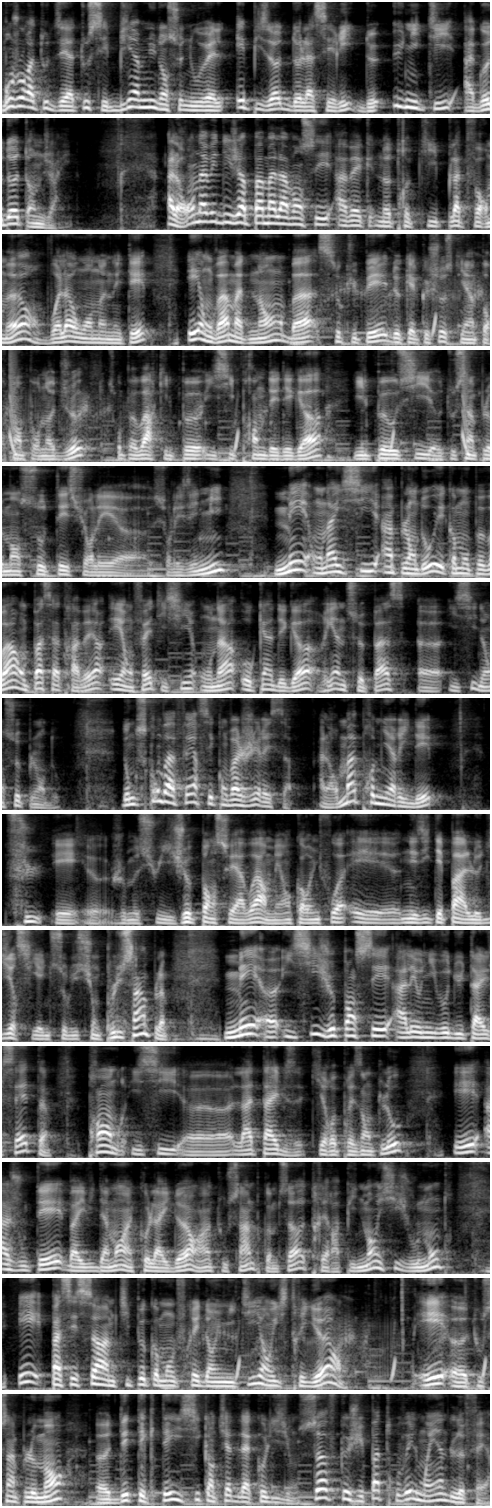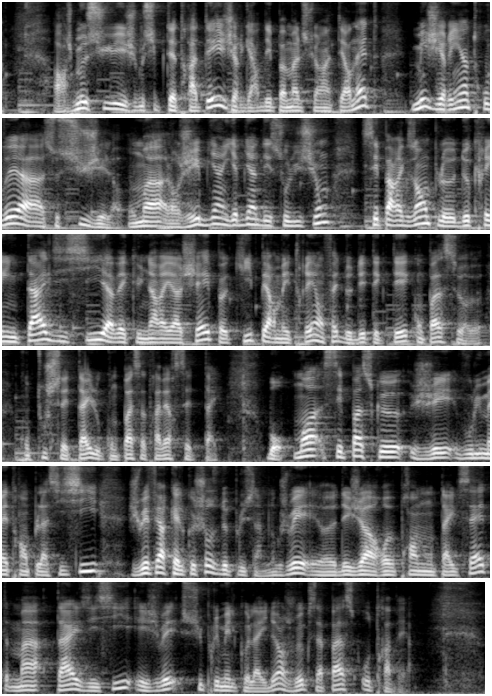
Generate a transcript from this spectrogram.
Bonjour à toutes et à tous et bienvenue dans ce nouvel épisode de la série de Unity à Godot Engine. Alors, on avait déjà pas mal avancé avec notre petit platformer, voilà où on en était, et on va maintenant bah, s'occuper de quelque chose qui est important pour notre jeu, parce qu'on peut voir qu'il peut ici prendre des dégâts, il peut aussi euh, tout simplement sauter sur les, euh, sur les ennemis, mais on a ici un plan d'eau et comme on peut voir, on passe à travers et en fait ici on n'a aucun dégât, rien ne se passe euh, ici dans ce plan d'eau. Donc ce qu'on va faire, c'est qu'on va gérer ça. Alors ma première idée fut, et euh, je me suis, je pense, fait avoir, mais encore une fois, et euh, n'hésitez pas à le dire s'il y a une solution plus simple, mais ici je pensais aller au niveau du tile set, prendre ici la tiles qui représente l'eau, et ajouter bah, évidemment un collider, hein, tout simple comme ça, très rapidement, ici je vous le montre, et passer ça un petit peu comme on le ferait dans Unity, en Trigger, et euh, tout simplement euh, détecter ici quand il y a de la collision. Sauf que j'ai pas trouvé le moyen de le faire. Alors je me suis, je me suis peut-être raté, j'ai regardé pas mal sur internet, mais j'ai rien trouvé à ce sujet-là. On m'a, alors j'ai bien, il y a bien des solutions. C'est par exemple de créer une tiles ici avec une area shape qui permettrait en fait de détecter qu'on passe, euh, qu'on touche cette tile ou qu'on passe à travers cette tile. Bon, moi c'est pas ce que j'ai voulu mettre en place ici. Je vais faire quelque chose de plus simple. Donc je vais euh, déjà reprendre mon tile set, ma tiles ici, et je vais supprimer le collider. Je veux que ça passe au travers.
